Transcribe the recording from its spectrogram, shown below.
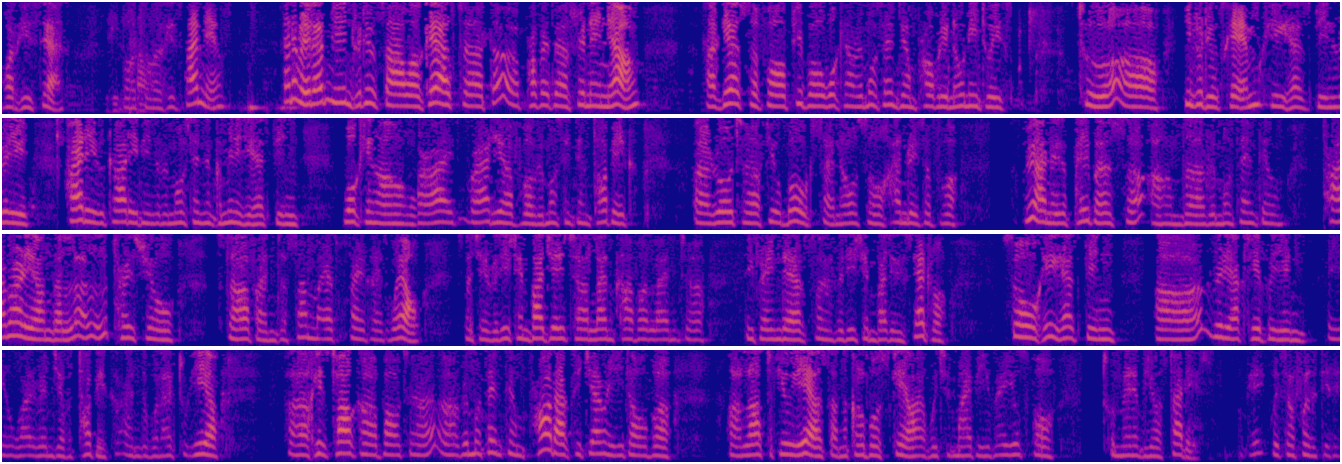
what he said about uh, his findings. Anyway, let me introduce our guest, uh, uh Professor Shunlin Liang. I guess for people working on remote sensing, probably no need to to uh, introduce him. He has been really highly regarded in the remote sensing community, has been working on a variety of remote sensing topics, uh, wrote a few books and also hundreds of, uh, 300 papers on the remote sensing, primarily on the terrestrial stuff and some aspects as well, such as radiation budget, uh, land cover, land uh, different index, radiation budget, etc. So he has been uh, really active in, in, a wide range of topics, and would like to hear uh, his talk about uh, uh remote sensing products generated over uh, last few years on a global scale, which might be very useful to many of your studies. Okay, without further delay.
